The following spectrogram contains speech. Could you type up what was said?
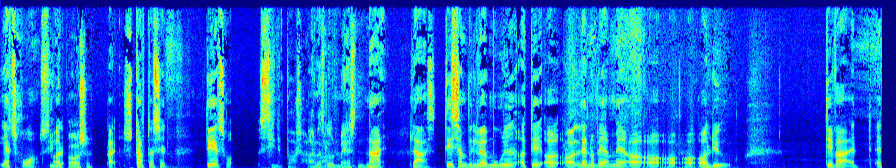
Jeg tror... Signe Bosse, nej, stop dig selv. Det jeg tror... Signe Boss, hold Anders. Lund Madsen. Nej, Lars. Det som ville være muligt, og, det, og, og lad nu være med at, at, at, at, at lyve, det var, at, at,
